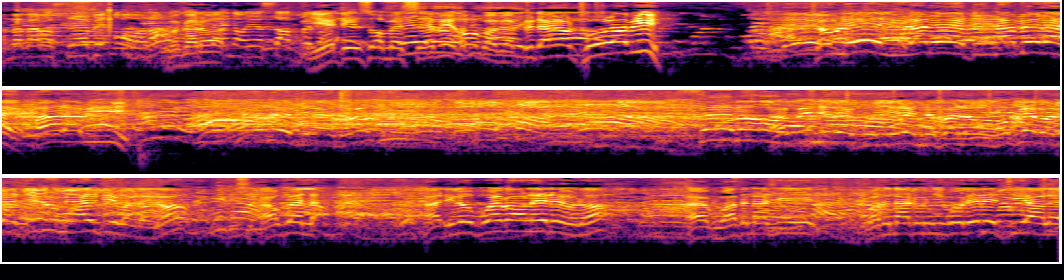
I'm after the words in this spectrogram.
အမှန်ကတော့7 over နော်ဘကတော့တိုင်းတော့ရစားပြရဲတင်စောမဲ့7 off ပါဗျပြတိုင်းတော့ထိုးလာပြီချုပ်လေး အဲဒီလိုပွဲကောင်းလေးတွေကိုနော်အဲဝါသနာရှိဝါသနာတူညီကိုလေးတွေကြည့်အောင်လဲ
